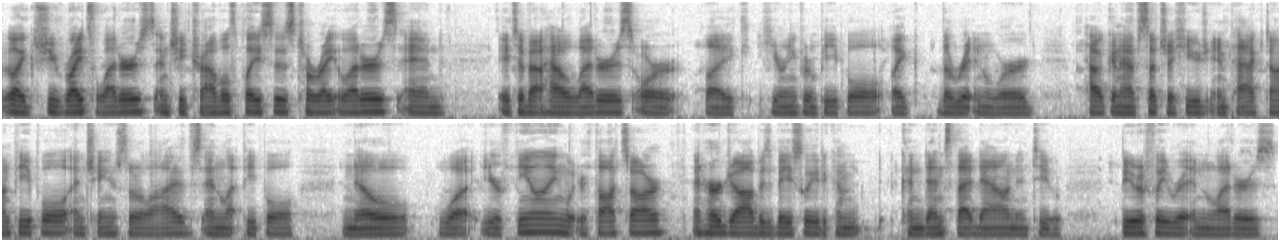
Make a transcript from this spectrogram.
like she writes letters and she travels places to write letters and it's about how letters or like hearing from people like the written word how it can have such a huge impact on people and change their lives and let people know what you're feeling, what your thoughts are, and her job is basically to con- condense that down into beautifully written letters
